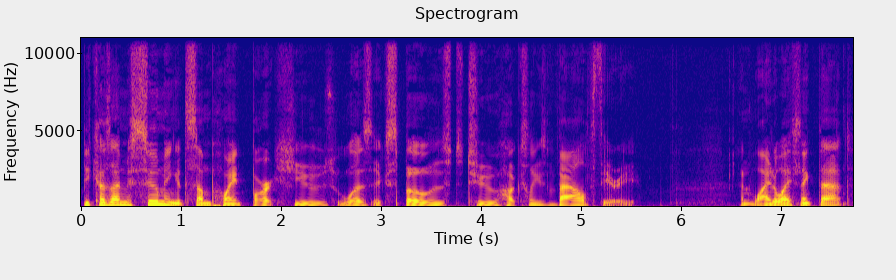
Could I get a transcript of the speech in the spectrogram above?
because I'm assuming at some point Bart Huges was exposed to Huxley's valve theory. And why do I think that?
